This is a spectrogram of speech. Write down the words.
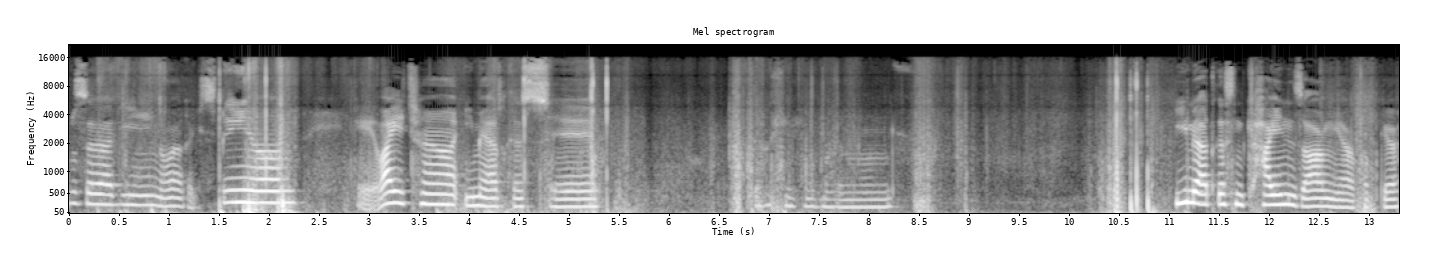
bist ja die neu registrieren. Geh weiter. E-Mail-Adresse. Darf ich nicht nochmal genannt? E-Mail-Adressen keinen sagen, Jakob, gell?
